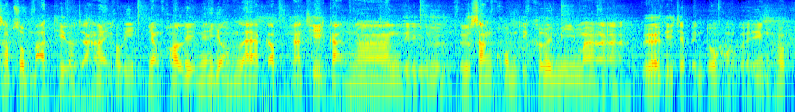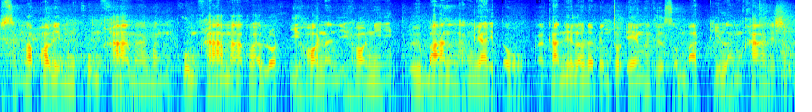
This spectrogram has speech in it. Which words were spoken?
ทรัพย์สมบัติที่เราจะให้เขาอีก อย่างพอลีเนี่ยยอมแลกกับหน้าที่การงานหรือหรือสังคมที่เคยมีมา เพื่อที่จะเป็นตัวของตัวเองเพราะสำหรับพอลีมันคุ้มค่ามากมันคุ้มค่ามากกว่ารถยี่ห้อนั้นยี่ห้อนี้ หรือบ้านหลังใหญ่โตและการที่เราได้เป็นตัวเองมันคือสมบัติที่ล้ำค่าที่สุด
